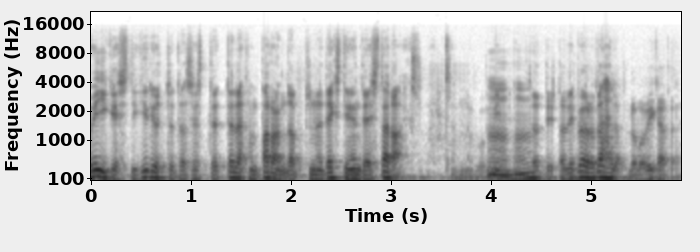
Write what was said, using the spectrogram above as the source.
õigesti kirjutada, sest et telefon parandab selle teksti nende eest ära, eks see on nagu mm, -hmm. nad, nad ei pööra tähelepanu oma vigadele.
